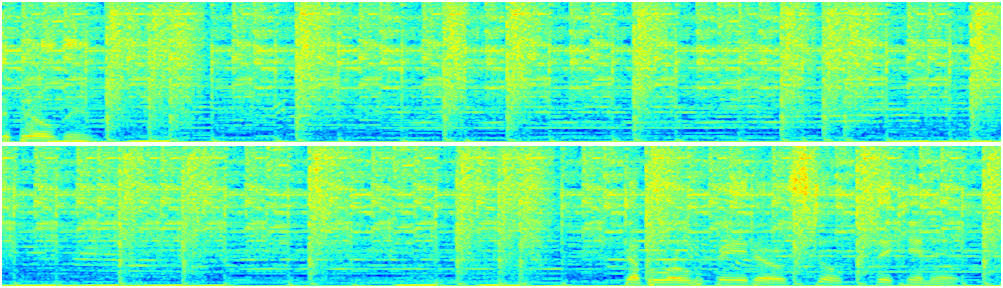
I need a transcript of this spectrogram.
the building. Double O Fado still thick in it.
